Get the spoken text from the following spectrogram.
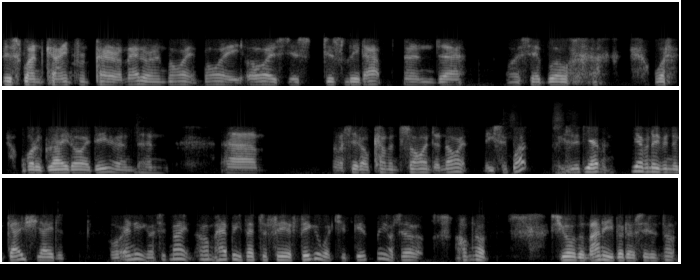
this one came from Parramatta, and my my eyes just just lit up. And uh, I said, "Well, what what a great idea!" And and um, I said, "I'll come and sign tonight." He said, "What?" He said, "You haven't you haven't even negotiated or anything." I said, "Mate, I'm happy. That's a fair figure what you've given me." I said, "I'm not." sure the money, but I said it's not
